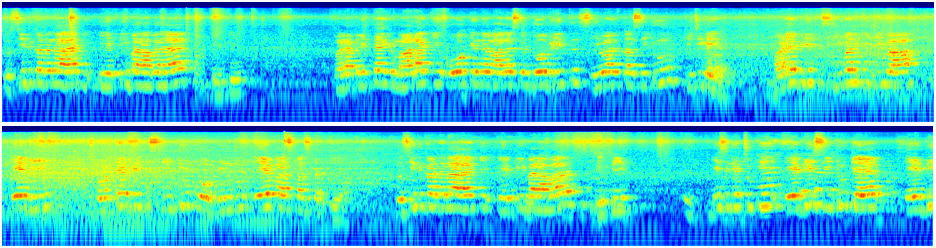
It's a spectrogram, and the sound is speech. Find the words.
तो सिद्ध कर देना है कि AP बराबर है DP तो यहाँ पे लिखते हैं कि माना कि O केंद्र वाले से दो वृत्त C1 तथा C2 खींची गई है। बड़े वृत्त C1 की जीवा AB छोटे वृत्त C2 को बिंदु A पर स्पर्श करती है। तो सिद्ध कर देना है कि AP बराबर DP इसलिए चूँकि AB C2 के AB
